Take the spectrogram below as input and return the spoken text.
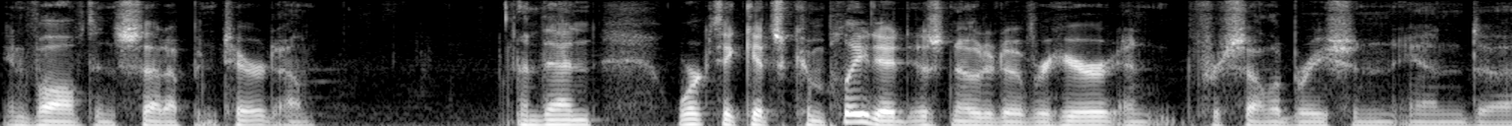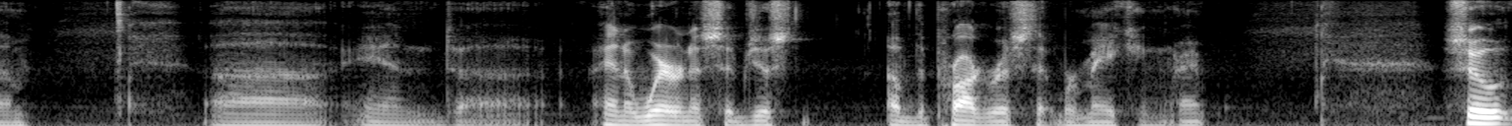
involved in setup and teardown. And then work that gets completed is noted over here and for celebration and uh, uh, and uh, and awareness of just of the progress that we're making, right? So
